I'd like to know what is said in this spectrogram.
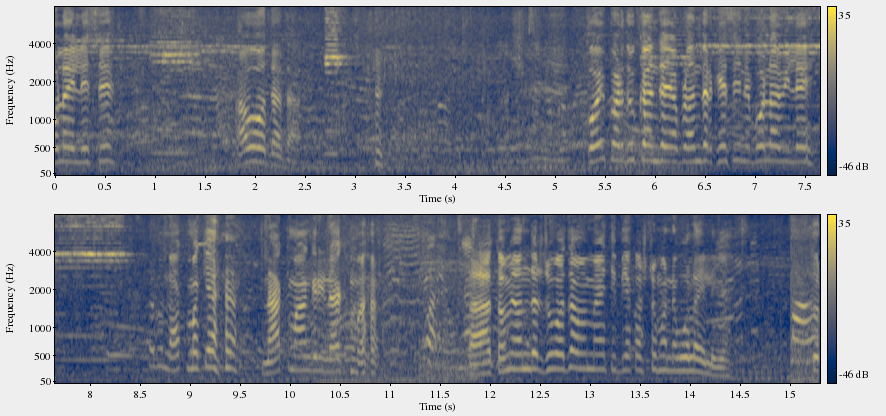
બોલાવી લેશે. આવો દાદા. કોઈ પણ દુકાન જાય આપણે અંદર ખેંચીને બોલાવી લઈ નાકમાં ક્યાં? નાકમાં આંગળી નાકમાં. હા તમે અંદર જોવા જાઓ અમે અહીંથી બે કસ્ટમરને બોલાવી લઈએ. તો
